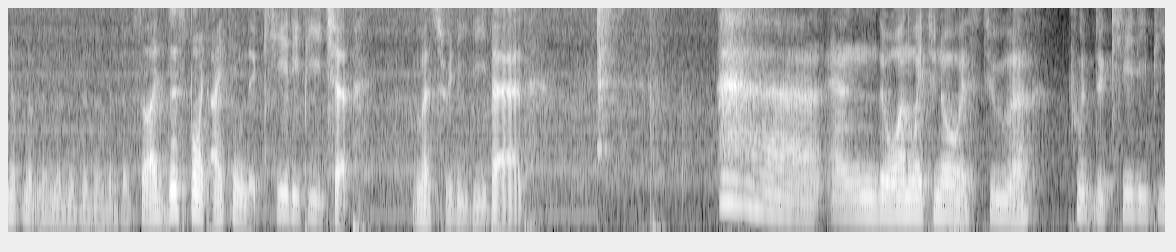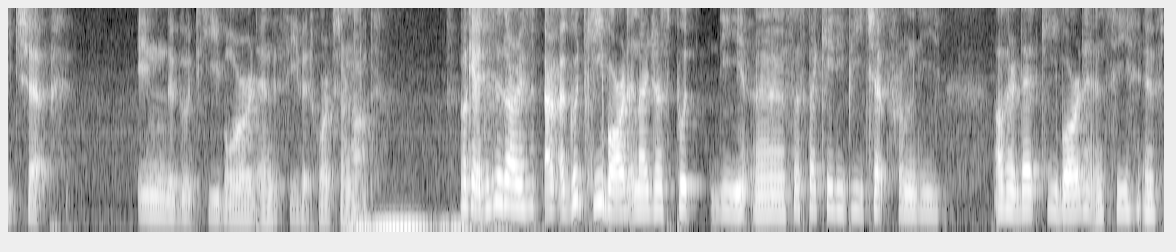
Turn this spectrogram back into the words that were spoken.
nope, nope, nope, nope, nope, nope, nope, nope, nope. So at this point, I think the KDP chip must really be bad. and the one way to know is to uh, put the KDP chip in the good keyboard and see if it works or not. Okay, this is our, our a good keyboard, and I just put the uh, suspect KDP chip from the other dead keyboard and see if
